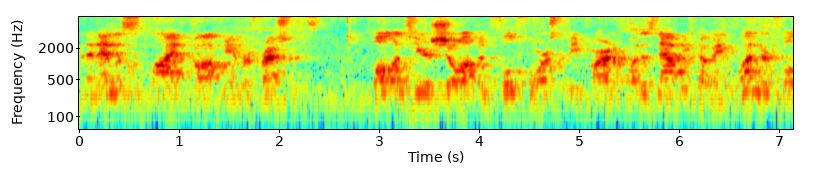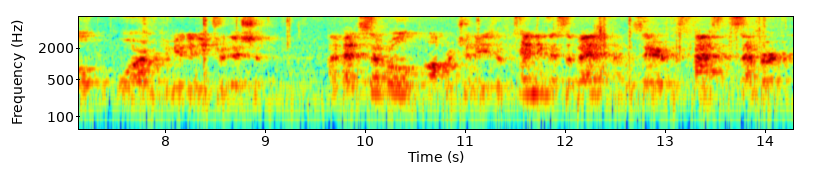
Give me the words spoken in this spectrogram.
and an endless supply of coffee and refreshments. Volunteers show up in full force to be part of what is now becoming a wonderful, warm community tradition. I've had several opportunities of attending this event. I was there this past December,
